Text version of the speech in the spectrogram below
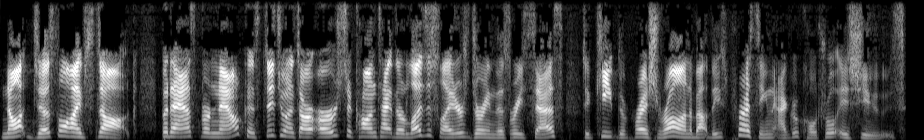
not just livestock. But as for now, constituents are urged to contact their legislators during this recess to keep the pressure on about these pressing agricultural issues.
